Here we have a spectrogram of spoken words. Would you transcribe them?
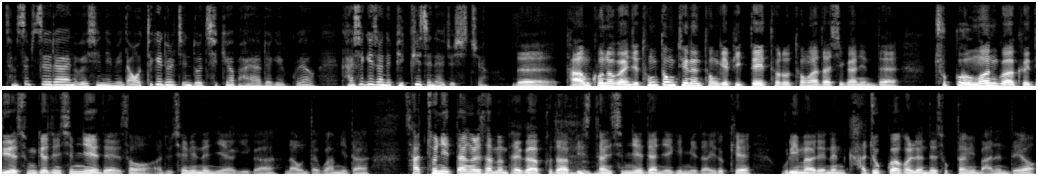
참 씁쓸한 외신입니다. 어떻게 될진도 지켜봐야 되겠고요. 가시기 전에 빅퀴즈 내주시죠. 네, 다음 코너가 이제 통통 튀는 통계 빅데이터로 통하다 시간인데 축구 응원과 그 뒤에 숨겨진 심리에 대해서 아주 재밌는 이야기가 나온다고 합니다. 사촌이 땅을 사면 배가 아프다 비슷한 심리에 대한 얘기입니다. 이렇게 우리말에는 가족과 관련된 속담이 많은데요.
